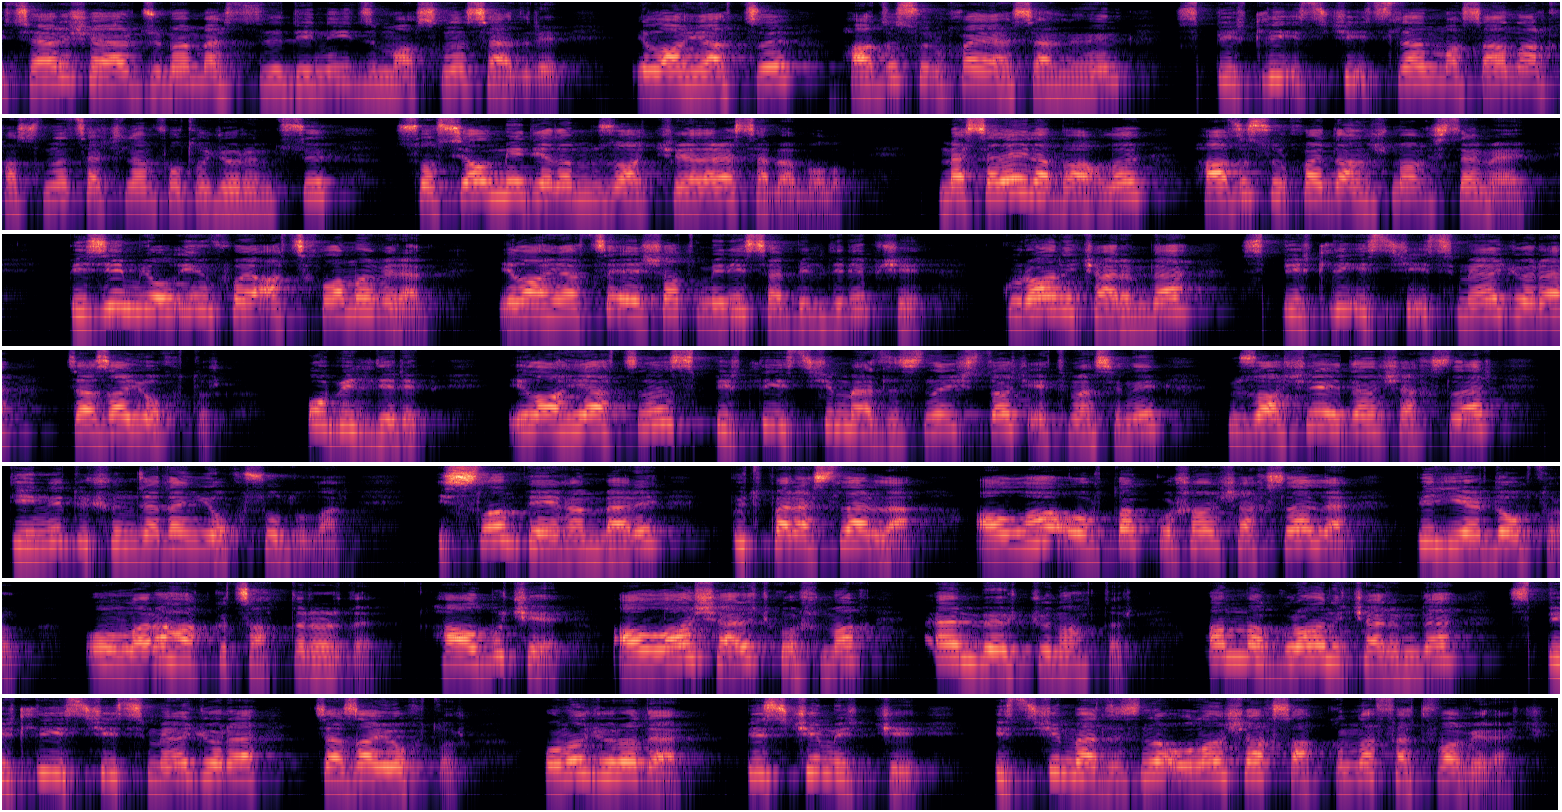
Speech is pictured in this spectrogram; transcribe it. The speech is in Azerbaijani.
İçərişəhər Cümə Məscidi Dini İcmasının sədri, ilahiyyatçı Hacı Surxay Həsənlinin spirtli içki içilən masanın arxasında çəkilən fotoگörüntüsü sosial mediada müzakirələrə səbəb olub. Məsələ ilə bağlı Hacı Surxay danışmaq istəməyib. Bizim Yol Infoya açıqlama verən ilahiyyatçı Elşad Miri isə bildirib ki, Qurani Kərimdə spirtli içki içməyə görə cəza yoxdur. O bildirib, ilahiyyatçının spirtli içki məclisinə iştirak etməsini müzakirə edən şəxslər dini düşüncədən yoxsuldurlar. İslam peyğəmbəri bütpərəstlərlə, Allaha ortaq qoşan şəxslərlə bir yerdə oturub, onlara haqqı çatdırırdı. Halbuki Allaha şərik qoşmaq ən böyük günahdır. Amma Qurani-Kərimdə spirtli içki içməyə görə cəza yoxdur. Ona görə də biz kimik ki, içki məclisinə olan şəxs haqqında fətva verək?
